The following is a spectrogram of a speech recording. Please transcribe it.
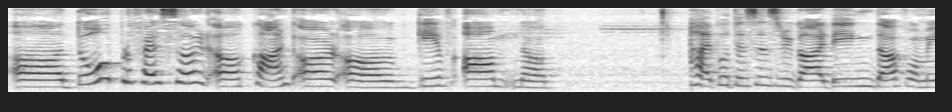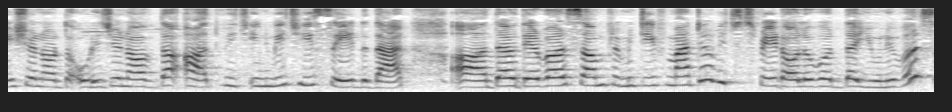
uh, though Professor uh, Kant or uh, gave um, uh, hypothesis regarding the formation or the origin of the earth which in which he said that uh, the, there was some primitive matter which spread all over the universe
